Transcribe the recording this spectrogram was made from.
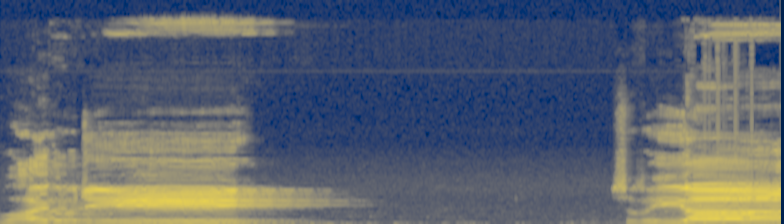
ਵਾਹਿਗੁਰੂ ਜੀ ਸਵਈਆ।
